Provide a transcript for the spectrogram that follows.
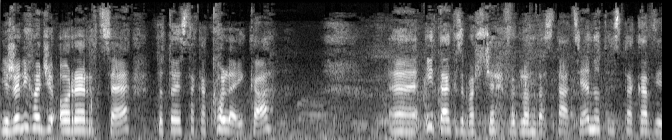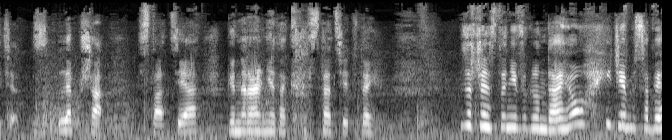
Jeżeli chodzi o rerce, to to jest taka kolejka. E, I tak, zobaczcie, wygląda stacja. No to jest taka, wiecie, lepsza stacja. Generalnie tak stacje tutaj za często nie wyglądają. Idziemy sobie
